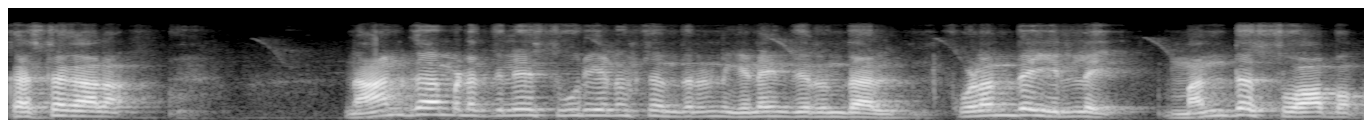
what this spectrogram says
கஷ்டகாலம். நான்காம் இடத்திலே சூரியனும் சந்திரன் இணைந்திருந்தால் குழந்தை இல்லை மந்த சுவாபம்.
